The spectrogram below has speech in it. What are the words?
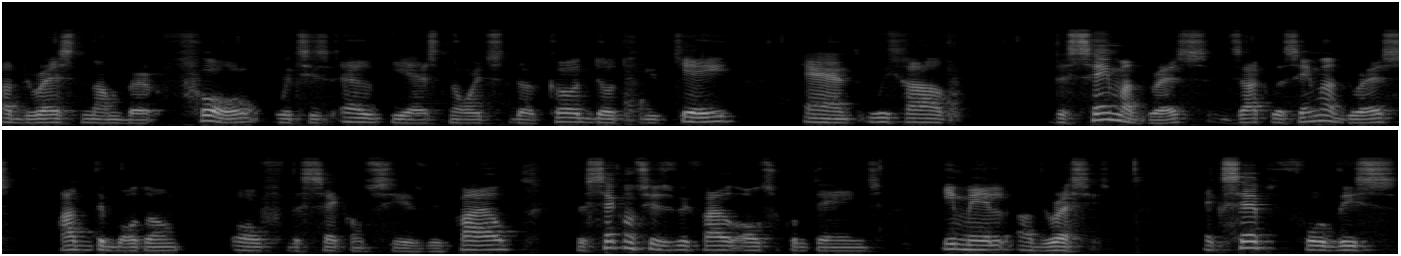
address number 4, which is lpsnorwich.co.uk, and we have the same address, exactly the same address, at the bottom of the second CSV file. The second CSV file also contains email addresses, except for this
